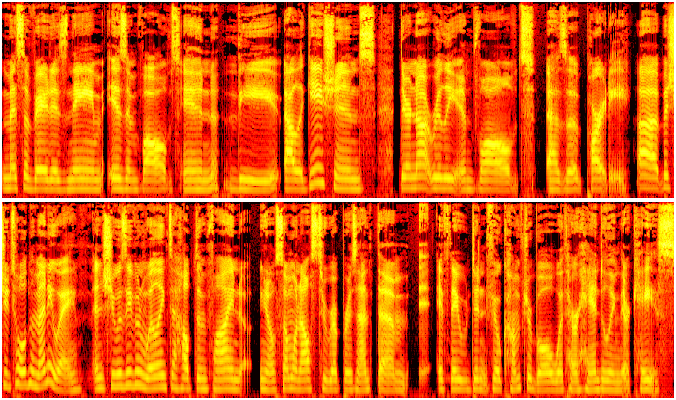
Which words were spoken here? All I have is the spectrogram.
Mesa Verde's name is involved in the allegations, they're not really involved as a party. Uh, but she told them anyway, and she was even willing to help them find, you know, someone else to represent them if they didn't feel comfortable with her handling their case.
